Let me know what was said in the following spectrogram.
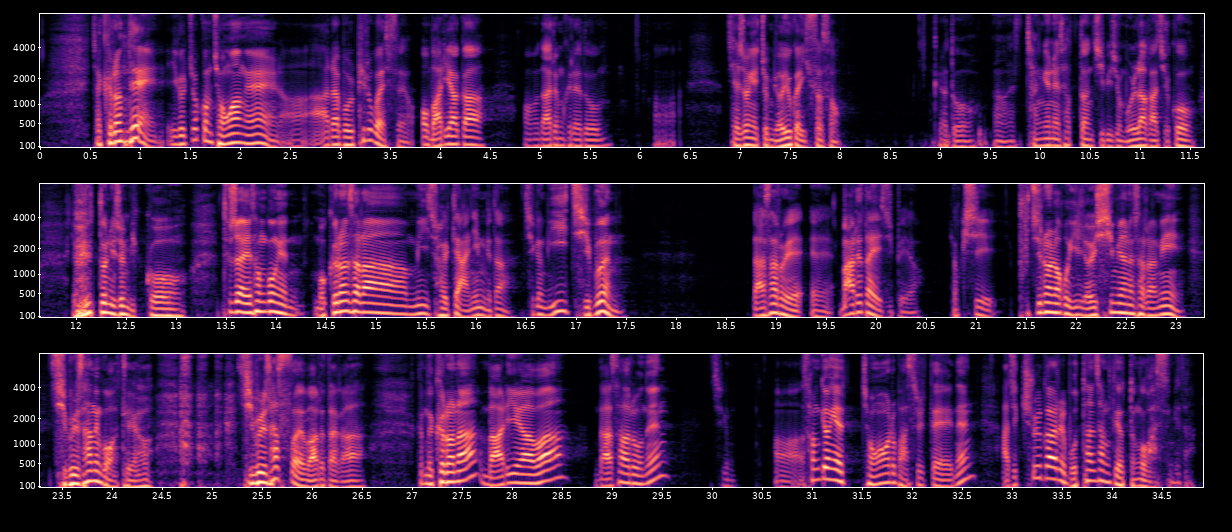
자 그런데 이걸 조금 정황을 어, 알아볼 필요가 있어요. 어, 마리아가 어, 나름 그래도 어, 재정에 좀 여유가 있어서 그래도 어, 작년에 샀던 집이 좀 올라가지고 여윳돈이 좀 있고 투자에 성공한 뭐 그런 사람이 절대 아닙니다. 지금 이 집은 나사로의 예, 마르다의 집이에요. 역시 부지런하고 일 열심히 하는 사람이 집을 사는 것 같아요. 집을 샀어요 마르다가. 근데 그러나 마리아와 나사로는 지금 어, 성경의 정황으로 봤을 때는 아직 출가를 못한 상태였던 것 같습니다.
